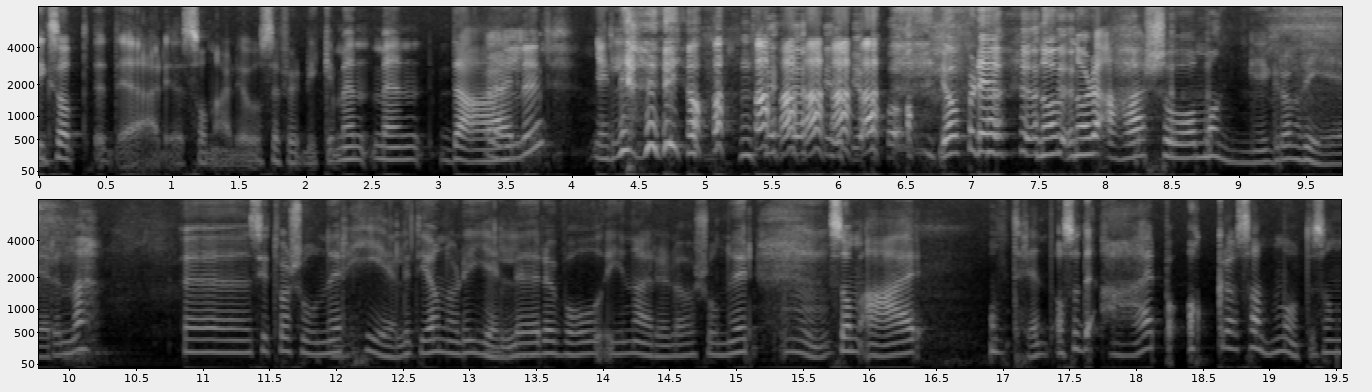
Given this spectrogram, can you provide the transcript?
Ikke sant? Det er det, sånn er det jo selvfølgelig ikke. Men, men det er Eller? Eller? ja. ja, for det, når, når det er så mange graverende eh, situasjoner hele tida når det gjelder vold i nære relasjoner, som er omtrent Altså det er på akkurat samme måte som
